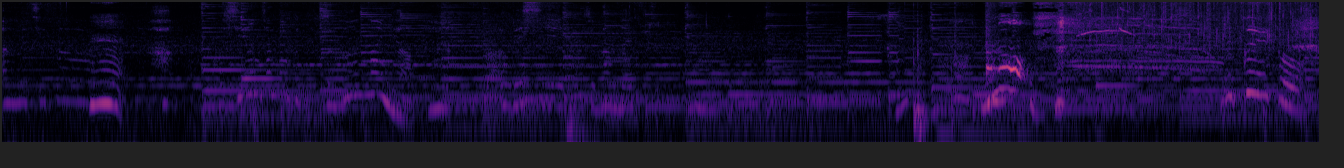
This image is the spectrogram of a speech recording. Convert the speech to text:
美味しそう。ねこしあんじゃなくてつぶあんなんや。うわ嬉しい。一番大好き。うまっ。びっくりしい。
